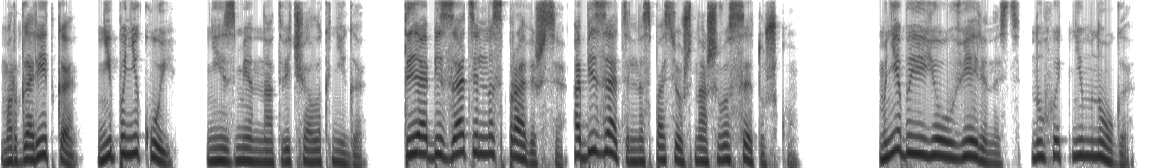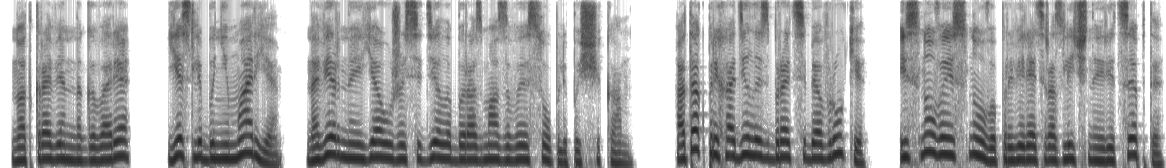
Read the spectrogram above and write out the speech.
«Маргаритка, не паникуй!» неизменно отвечала книга. «Ты обязательно справишься, обязательно спасешь нашего Сетушку». Мне бы ее уверенность, ну хоть немного. Но, откровенно говоря, если бы не Марья, наверное, я уже сидела бы, размазывая сопли по щекам. А так приходилось брать себя в руки и снова и снова проверять различные рецепты,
